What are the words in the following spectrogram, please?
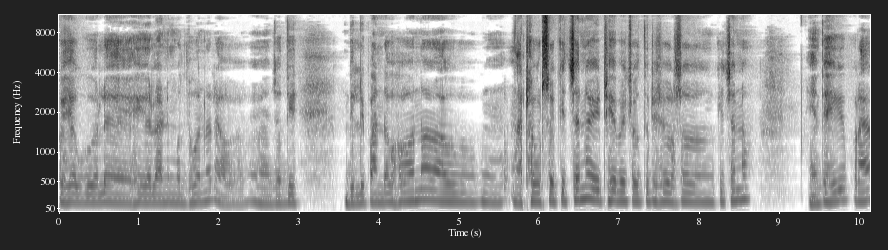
କହିବାକୁ ଗଲେ ହେଇଗଲାଣି ମଧୁବନରେ ଆଉ ଯଦି ଦିଲ୍ଲୀ ପାଣ୍ଡବ ଭବନ ଆଉ ଆଠ ବର୍ଷ କିଚେନ୍ ଏଇଠି ଏବେ ଚଉତିରିଶ ବର୍ଷ କିଚେନ୍ ଏମିତି ହେଇକି ପ୍ରାୟ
